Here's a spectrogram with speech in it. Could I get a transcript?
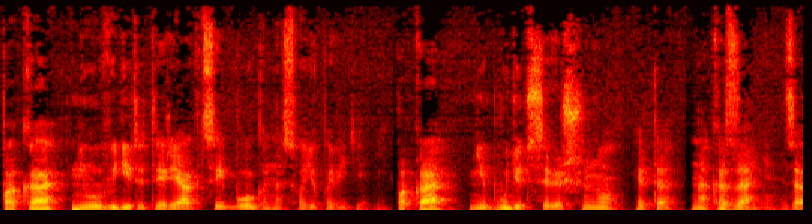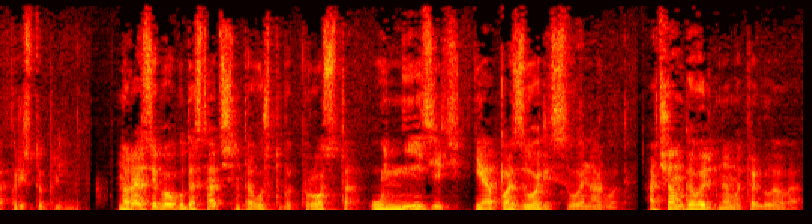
пока не увидит этой реакции Бога на свое поведение, пока не будет совершено это наказание за преступление. Но разве Богу достаточно того, чтобы просто унизить и опозорить свой народ? О чем говорит нам эта глава?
